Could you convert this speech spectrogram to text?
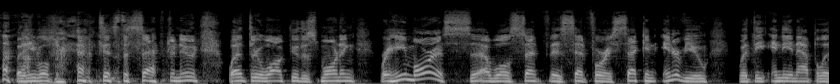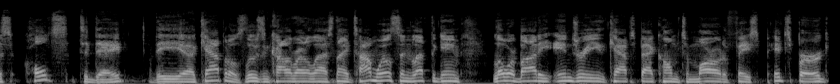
but he will practice this afternoon. Went through walkthrough this morning. Raheem Morris uh, will set is set for a second interview with the Indianapolis Colts today. The uh, Capitals losing Colorado last night. Tom Wilson left the game lower body injury. The Caps back home tomorrow to face Pittsburgh.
